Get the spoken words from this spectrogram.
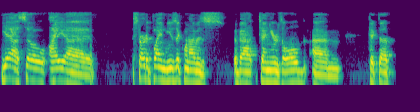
Yeah, so I uh, started playing music when I was about 10 years old. Um, picked up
